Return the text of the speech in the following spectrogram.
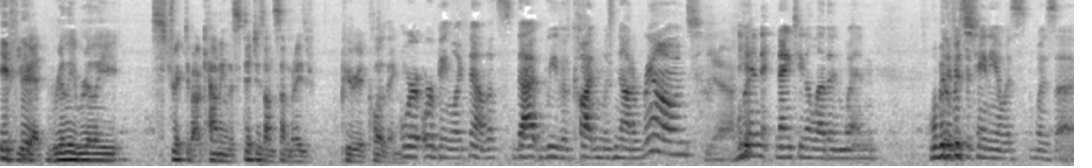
If You get really, really strict about counting the stitches on somebody's period clothing. Or, or being like, no, that's that weave of cotton was not around Yeah. in 1911 when well, but the if it's Lusitania was was uh,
